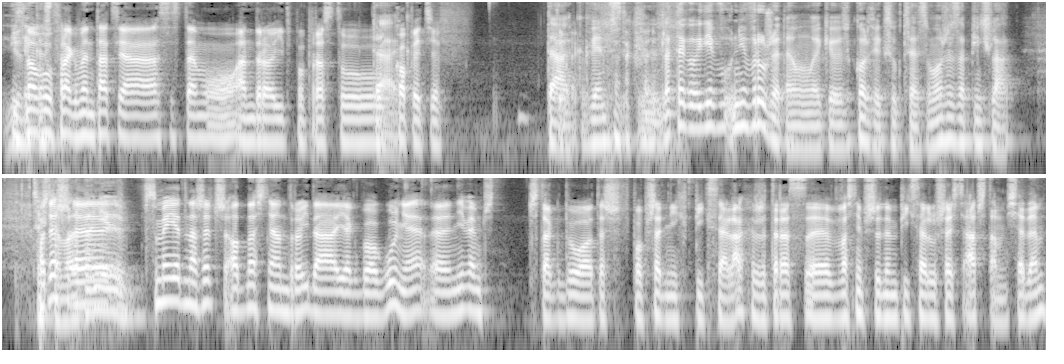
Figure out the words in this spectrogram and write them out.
I, I znowu taka... fragmentacja systemu Android po prostu tak. kopie cię w tak, tak, więc tak dlatego nie, nie wróżę temu jakiegokolwiek sukcesu. Może za 5 lat. Chociaż tam, pewnie... w sumie jedna rzecz odnośnie Androida jakby ogólnie, e, nie wiem czy, czy tak było też w poprzednich pikselach, że teraz e, właśnie przy tym Pixelu 6a czy tam 7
